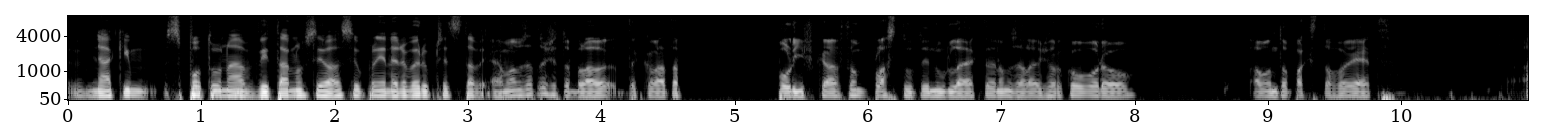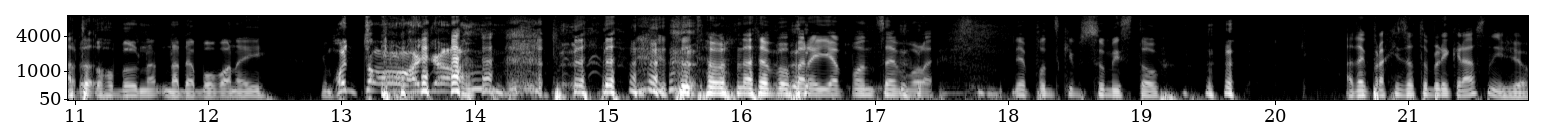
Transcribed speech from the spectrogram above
v nějakým spotu na Vitanu si ho asi úplně nedovedu představit. Já mám za to, že to byla taková ta polívka v tom plastu, ty nudle, jak to jenom zaleješ horkou vodou a on to pak z toho jet. A, A to- do toho byl na, nadabovaný Hoď to, hajda! to to byl nadabovaný Japoncem, vole. Japonským sumistou. A tak prachy za to byly krásný, že jo?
